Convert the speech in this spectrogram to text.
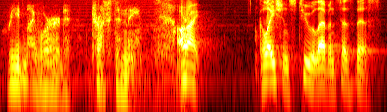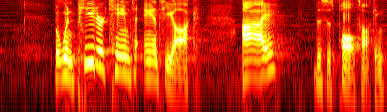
read my word. Trust in me. All right. Galatians 2:11 says this. But when Peter came to Antioch, I, this is Paul talking,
